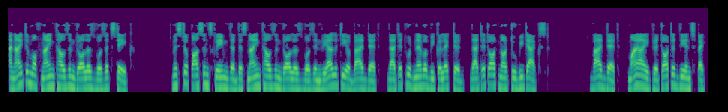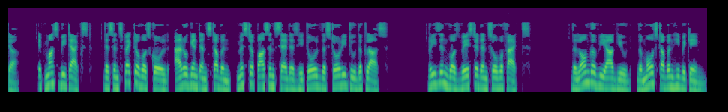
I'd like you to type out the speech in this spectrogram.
An item of $9,000 was at stake. Mr. Parsons claimed that this $9,000 was in reality a bad debt, that it would never be collected, that it ought not to be taxed. Bad debt, my eye, retorted the inspector. It must be taxed. This inspector was cold, arrogant, and stubborn, Mr. Parsons said as he told the story to the class. Reason was wasted and so were facts. The longer we argued, the more stubborn he became.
